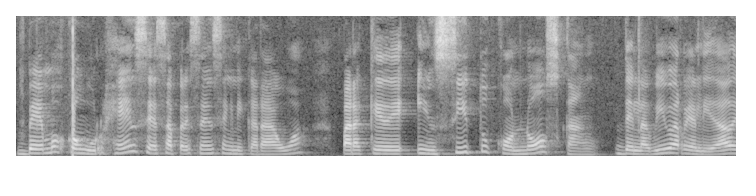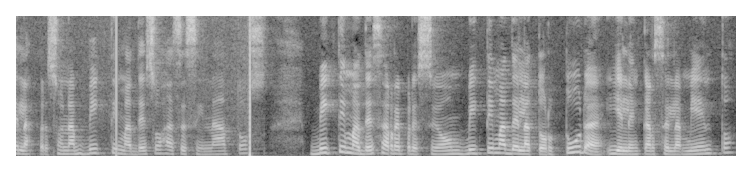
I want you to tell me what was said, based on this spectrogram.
Vemos con urgencia esa presencia en Nicaragua para que de in situ conozcan de la viva realidad de las personas víctimas de esos asesinatos, víctimas de esa represión, víctimas de la tortura y el encarcelamiento,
